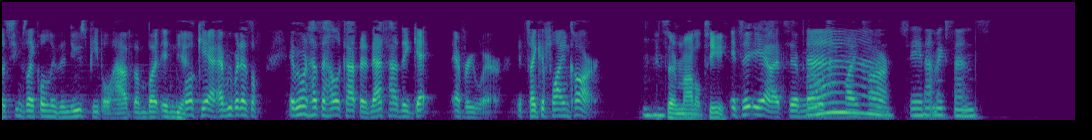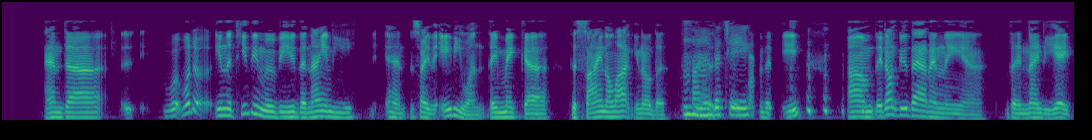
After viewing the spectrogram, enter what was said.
It seems like only the news people have them, but in the Yeah. book, yeah, everybody has a everyone has a helicopter, and that's how they get everywhere. It's like a flying car. It's their Model T. It's a yeah, it's a model T flying car. Ah, see, that makes sense. And uh, what, what in the TV movie, the ninety and sorry, the eighty one, they make uh, the sign a lot. You know, the Mhm, the T. form of the T. um, they don't do that in the uh, the ninety eight.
